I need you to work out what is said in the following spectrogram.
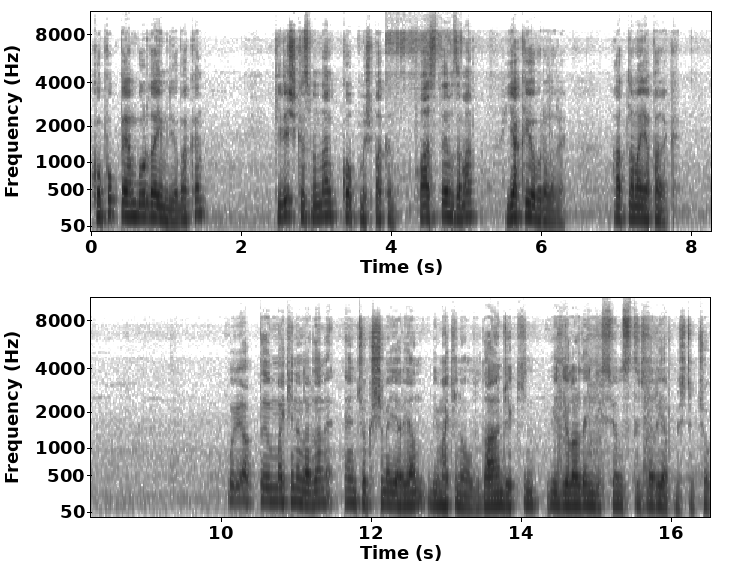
Kopuk ben buradayım diyor bakın. Giriş kısmından kopmuş bakın. Bastığım zaman yakıyor buraları. Atlama yaparak. Bu yaptığım makinelerden en çok işime yarayan bir makine oldu. Daha önceki videolarda indüksiyon ısıtıcıları yapmıştım çok.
